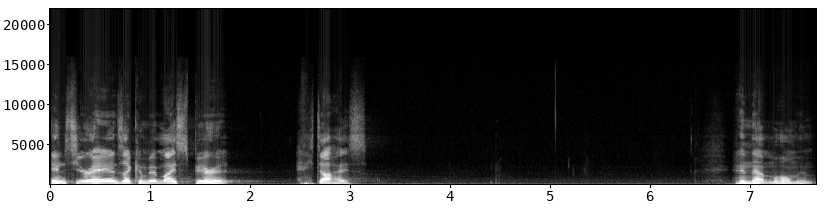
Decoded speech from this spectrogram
Into your hands I commit my spirit. And he dies. In that moment,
